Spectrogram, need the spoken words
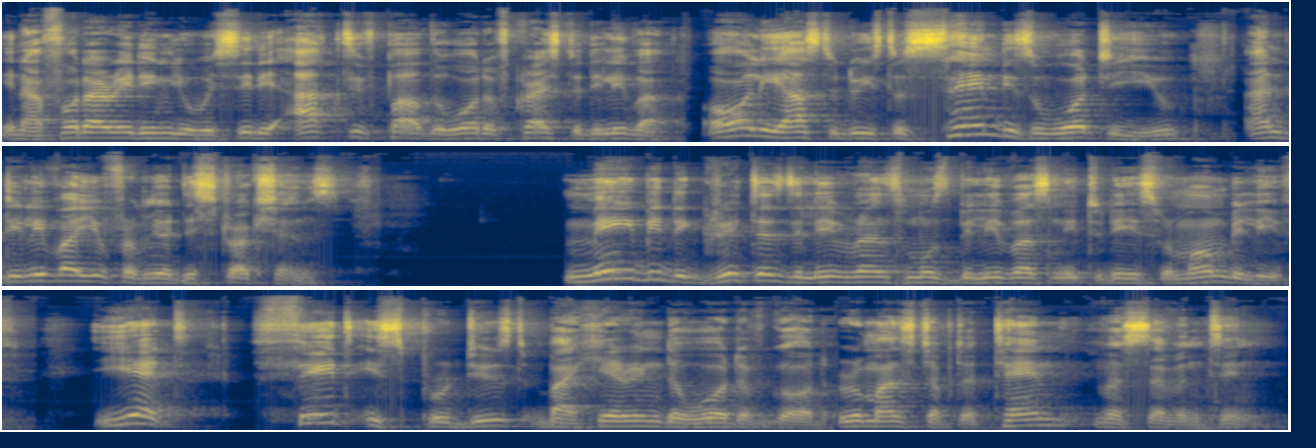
In our further reading, you will see the active power of the word of Christ to deliver. All he has to do is to send his word to you and deliver you from your destructions. Maybe the greatest deliverance most believers need today is from unbelief. Yet, faith is produced by hearing the word of God. Romans chapter 10, verse 17.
